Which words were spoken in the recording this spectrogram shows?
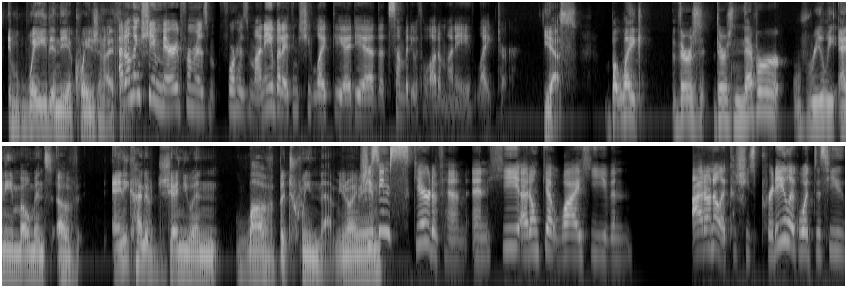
It weighed in the equation. I think. I don't think she married from his for his money, but I think she liked the idea that somebody with a lot of money liked her. Yes. But like there's there's never really any moments of any kind of genuine love between them. You know what I mean? she seems scared of him, and he. I don't get why he even. I don't know, like, cause she's pretty. Like, what does he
